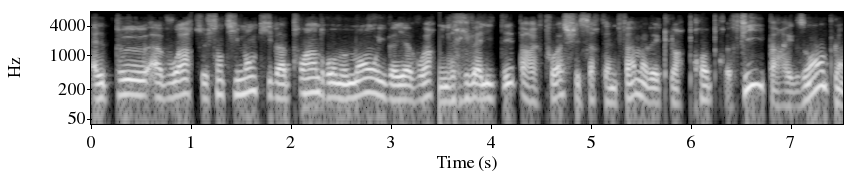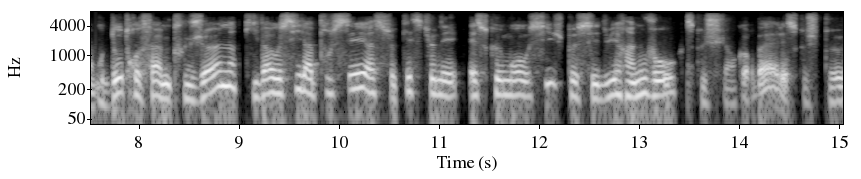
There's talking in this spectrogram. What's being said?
Elle peut avoir ce sentiment qui va poindre au moment où il va y avoir une rivalité parfois chez certaines femmes avec leur propre fille, par exemple, ou d'autres femmes plus jeunes, qui va aussi la pousser à se questionner. Est-ce que moi aussi je peux séduire à nouveau? Est-ce que je suis encore belle? Est-ce que je peux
